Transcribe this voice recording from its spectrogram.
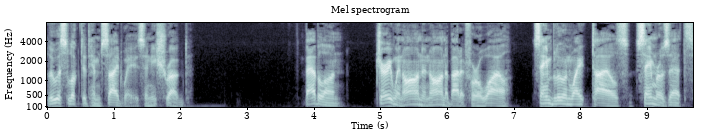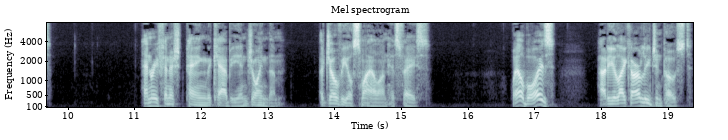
Lewis looked at him sideways and he shrugged. Babylon, Jerry went on and on about it for a while. Same blue and white tiles, same rosettes. Henry finished paying the cabbie and joined them, a jovial smile on his face. Well, boys, how do you like our Legion post?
